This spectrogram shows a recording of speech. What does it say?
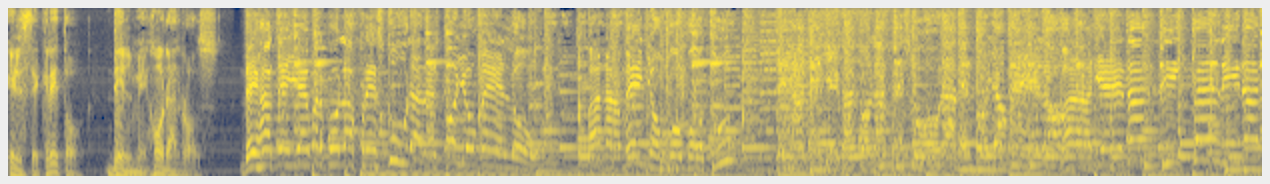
el secreto del mejor arroz. Déjate llevar por la frescura del pollo melo. Panameño como tú. Déjate llevar por la frescura del pollo melo. Variedad y calidad.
